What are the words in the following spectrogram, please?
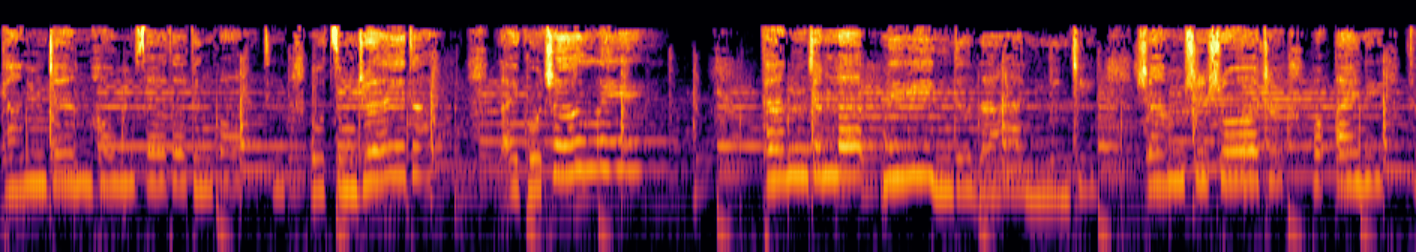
看见红色的电话亭，我总觉得来过这里。看见了你的蓝眼睛，像是说着我爱你的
